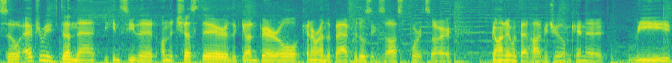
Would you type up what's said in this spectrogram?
So after we've done that, you can see that on the chest there, the gun barrel, kind of around the back where those exhaust ports are, gone in with that hobby drill and kind of re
